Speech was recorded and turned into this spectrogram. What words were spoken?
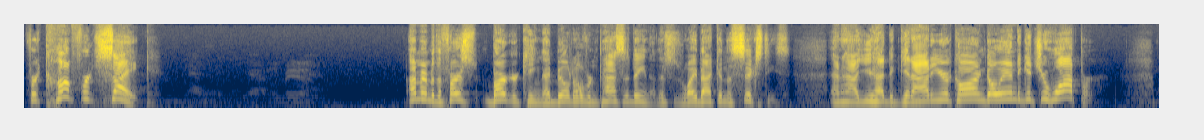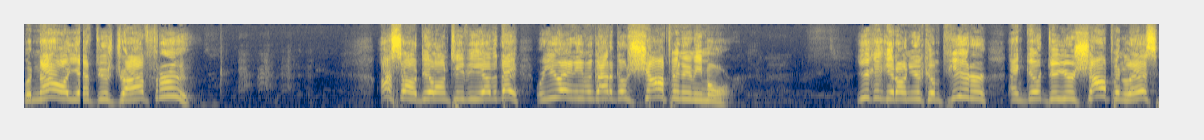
for comfort's sake. I remember the first Burger King they built over in Pasadena. This was way back in the 60s. And how you had to get out of your car and go in to get your Whopper. But now all you have to do is drive through. I saw a deal on TV the other day where you ain't even got to go shopping anymore. You can get on your computer and go do your shopping list,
